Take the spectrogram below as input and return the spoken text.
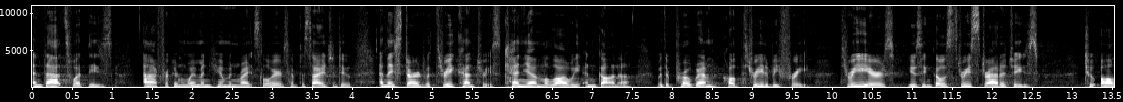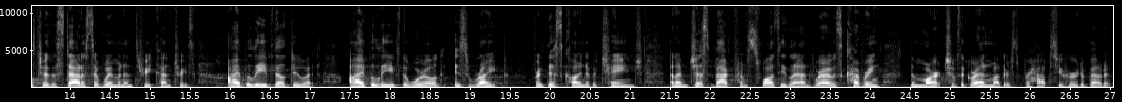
And that's what these African women human rights lawyers have decided to do. And they started with three countries Kenya, Malawi, and Ghana with a program called Three to Be Free. Three years using those three strategies to alter the status of women in three countries. I believe they'll do it. I believe the world is ripe for this kind of a change. And I'm just back from Swaziland, where I was covering the March of the Grandmothers. Perhaps you heard about it.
